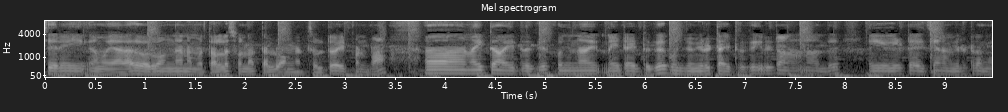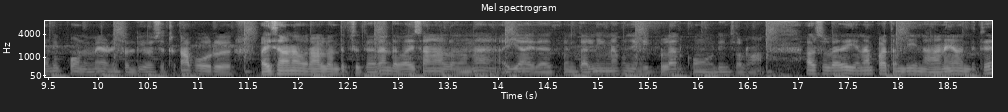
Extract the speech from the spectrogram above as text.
சரி நம்ம யாராவது வருவாங்க. நம்ம தள்ள சொன்னால் தள்ளுவாங்கன்னு சொல்லிட்டு வெயிட் பண்ணுறான் நைட் ஆகிட்டு இருக்கு கொஞ்சம் நைட் நைட் ஆகிட்டு இருக்கு கொஞ்சம் இருட்டாகிட்டுருக்கு இருட்டானோன்னா வந்து ஐயோ இருட்டாயிடுச்சு. நம்ம இருட்டுறங்காட்டி போகணும் அப்படின்னு சொல்லிட்டு யோசிச்சுட்டு அப்போ ஒரு வயசான ஒரு ஆள் வந்துட்டுருக்காரு அந்த வயசான ஆள் வந்தோடனே ஐயா இதை கொஞ்சம் தள்ளிங்கன்னா கொஞ்சம் ஹெல்ப்ஃபுல்லாக இருக்கும் அப்படின்னு சொல்கிறான் அவர் சொல்கிறாரு என்னப்பா தம்பி நானே வந்துட்டு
